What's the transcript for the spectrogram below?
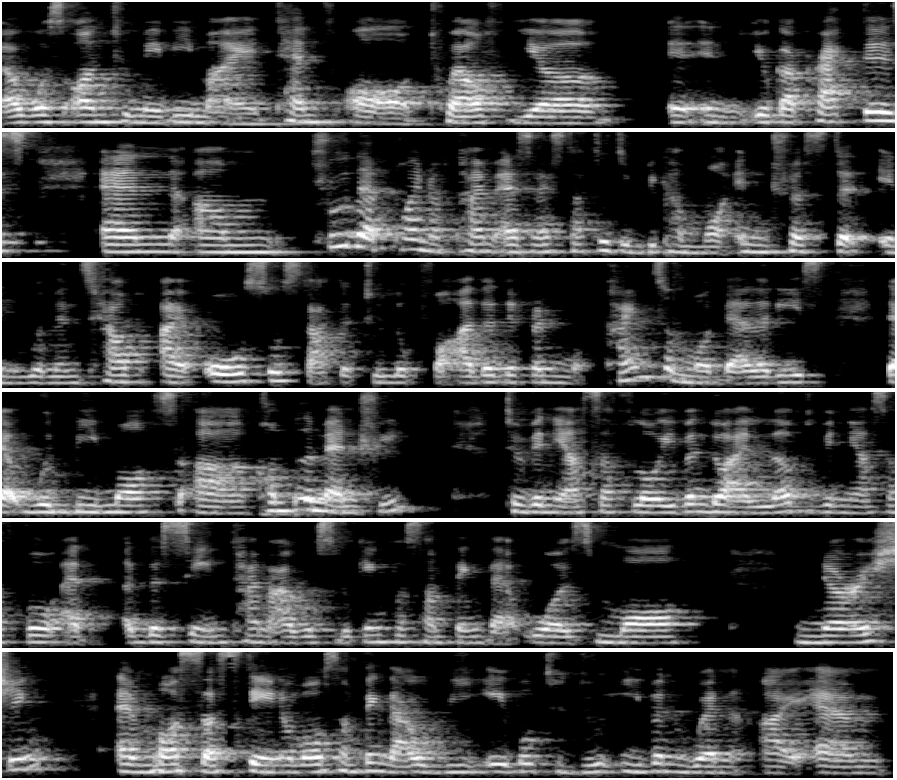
I was on to maybe my 10th or 12th year in, in yoga practice. And um, through that point of time, as I started to become more interested in women's health, I also started to look for other different kinds of modalities that would be more uh, complementary to Vinyasa Flow. Even though I loved Vinyasa Flow, at, at the same time, I was looking for something that was more nourishing and more sustainable, something that I would be able to do even when I am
